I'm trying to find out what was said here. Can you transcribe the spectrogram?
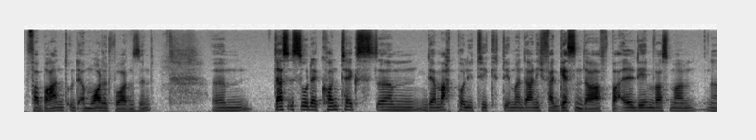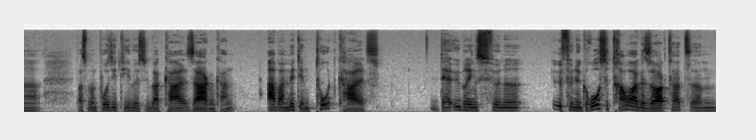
verbrannt und ermordet worden sind. Ähm, das ist so der Kontext ähm, der Machtpolitik, den man da nicht vergessen darf, bei all dem, was man, äh, was man Positives über Karl sagen kann. Aber mit dem Tod Karls, der übrigens für eine, für eine große Trauer gesorgt hat, ähm,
